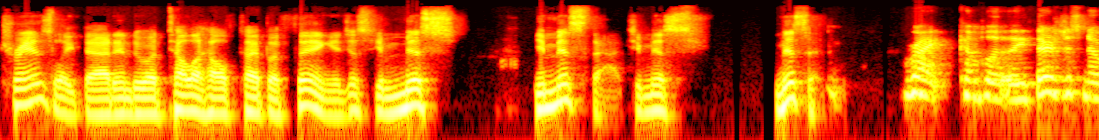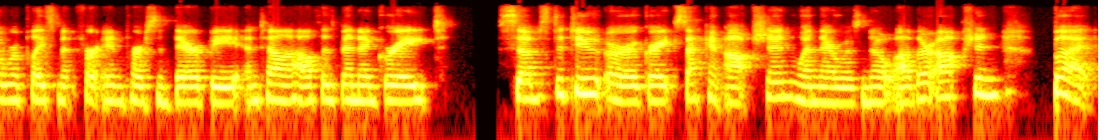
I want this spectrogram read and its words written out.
translate that into a telehealth type of thing. It just you miss you miss that you miss miss it. Right, completely. There's just no replacement for in person therapy, and telehealth has been a great substitute or a great second option when there was no other option. But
